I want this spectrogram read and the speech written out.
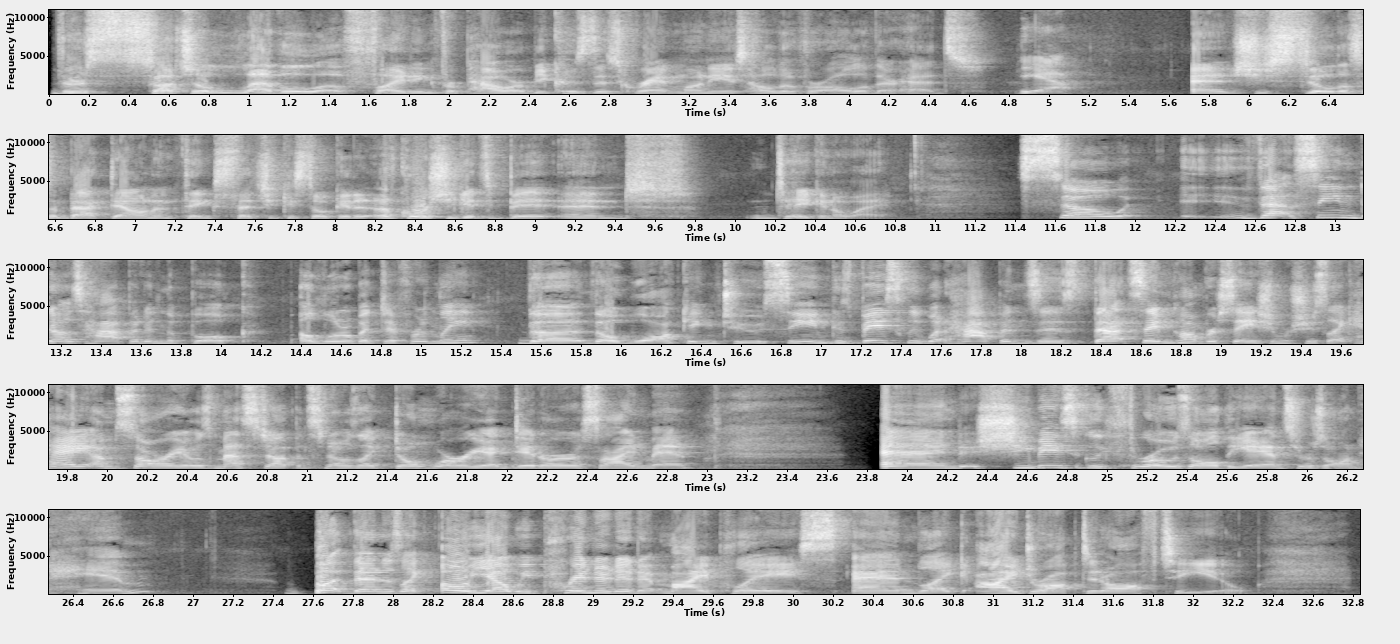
there's such a level of fighting for power because this grant money is held over all of their heads. Yeah. And she still doesn't back down and thinks that she can still get it. And of course, she gets bit and taken away. So that scene does happen in the book a little bit differently. The the walking to scene because basically what happens is that same conversation where she's like, "Hey, I'm sorry, I was messed up," and Snow's like, "Don't worry, I did our assignment." And she basically throws all the answers on him. But then is like, "Oh yeah, we printed it at my place and like I dropped it off to you."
